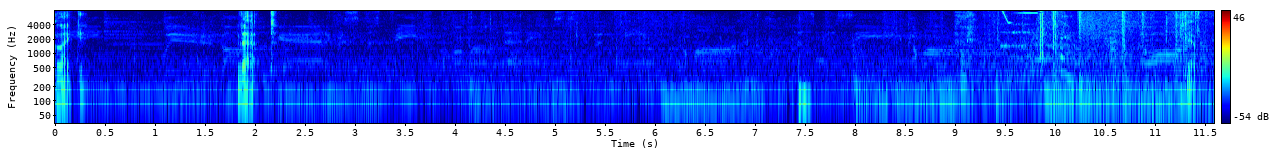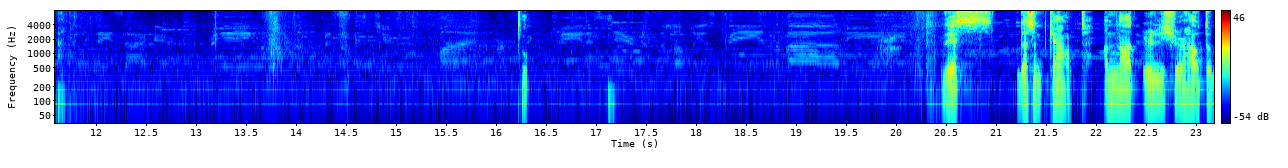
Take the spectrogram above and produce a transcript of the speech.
like that. Yep. This doesn't count. I'm not really sure how to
